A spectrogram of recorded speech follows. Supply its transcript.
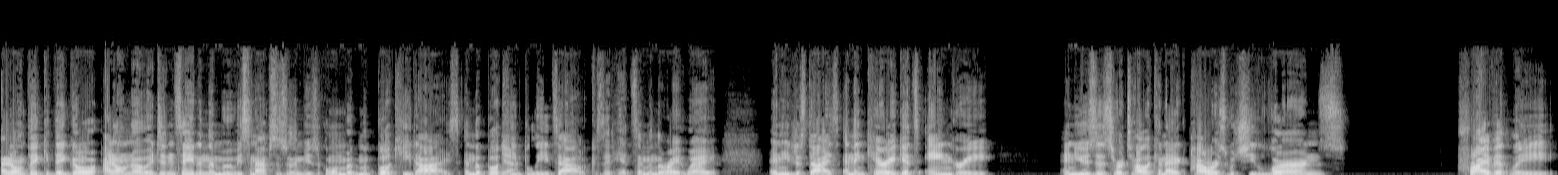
I don't think they go. I don't know. It didn't say it in the movie synopsis or the musical one, but in the book he dies. In the book yeah. he bleeds out because it hits him in the right way, and he just dies. And then Carrie gets angry and uses her telekinetic powers, which she learns privately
